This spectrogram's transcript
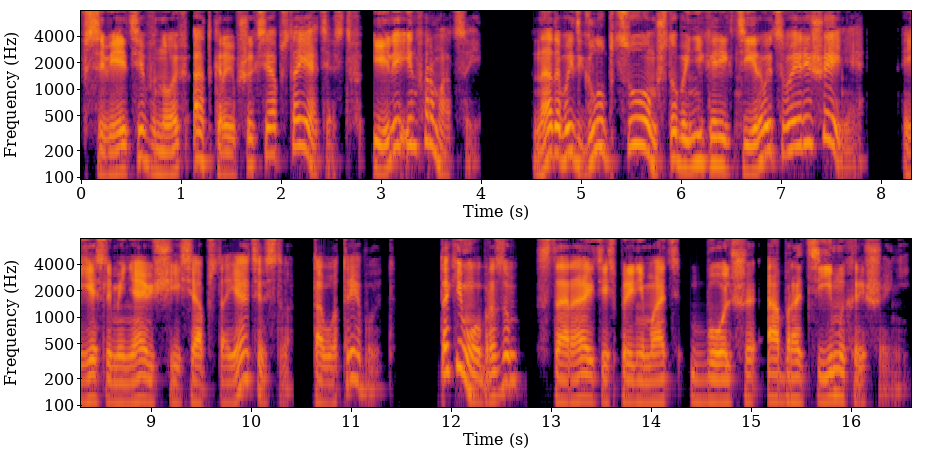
в свете вновь открывшихся обстоятельств или информации. Надо быть глупцом, чтобы не корректировать свои решения, если меняющиеся обстоятельства того требуют. Таким образом, старайтесь принимать больше обратимых решений.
